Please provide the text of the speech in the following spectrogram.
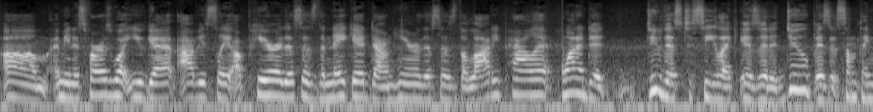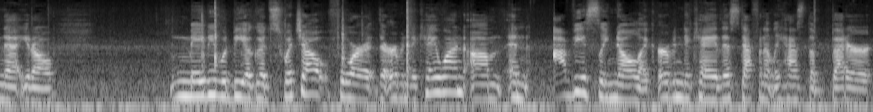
Um, I mean, as far as what you get, obviously up here, this is the Naked. Down here, this is the Lottie palette. I wanted to do this to see, like, is it a dupe? Is it something that, you know, maybe would be a good switch out for the Urban Decay one. Um, and obviously no, like Urban Decay, this definitely has the better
